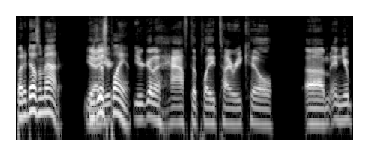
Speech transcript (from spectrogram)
but it doesn't matter. Yeah, you just you're, play him. You're gonna have to play Tyreek Hill, um, and you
